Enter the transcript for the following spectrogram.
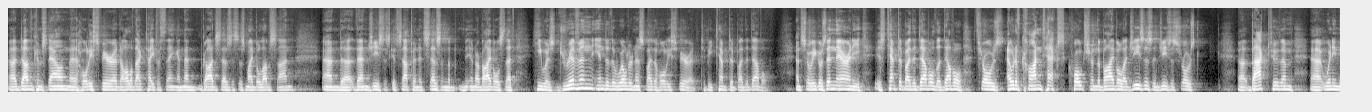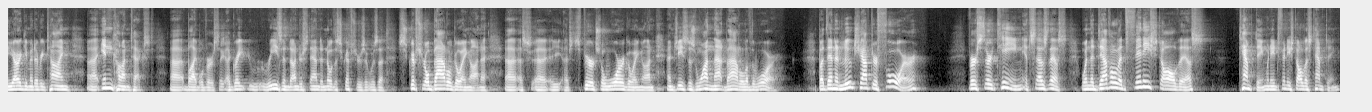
A dove comes down, the Holy Spirit, all of that type of thing. And then God says, This is my beloved Son. And uh, then Jesus gets up, and it says in, the, in our Bibles that he was driven into the wilderness by the Holy Spirit to be tempted by the devil. And so he goes in there and he is tempted by the devil. The devil throws out of context quotes from the Bible at Jesus, and Jesus throws uh, back to them, uh, winning the argument every time uh, in context. Uh, Bible verse, a, great reason to understand and know the scriptures. It was a scriptural battle going on, a, a, a spiritual war going on, and Jesus won that battle of the war. But then in Luke chapter 4, verse 13, it says this When the devil had finished all this tempting, when he'd finished all this tempting,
